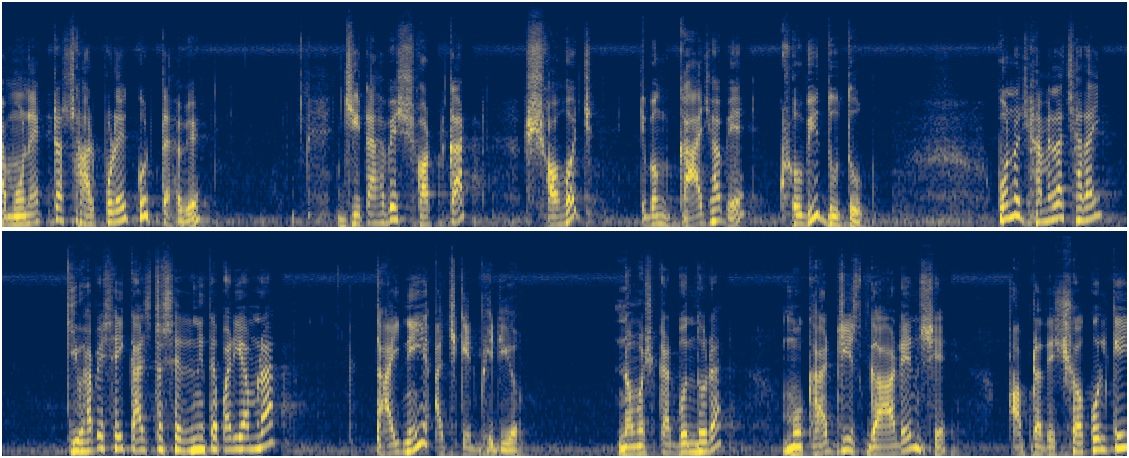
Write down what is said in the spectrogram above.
এমন একটা সার প্রয়োগ করতে হবে, যেটা হবে শর্টকাট, সহজ এবং কাজ হবে খুবই দ্রুত। কোনো ঝামেলা ছাড়াই কীভাবে সেই কাজটা সেরে নিতে পারি আমরা, তাই নেই আজকের ভিডিও। নমস্কার বন্ধুরা, মুখার্জিস গার্ডেন্সে আপনাদের সকলকেই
